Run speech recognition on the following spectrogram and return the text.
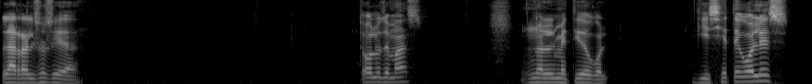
La Real Sociedad. Todos los demás no le han metido gol. 17 goles,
